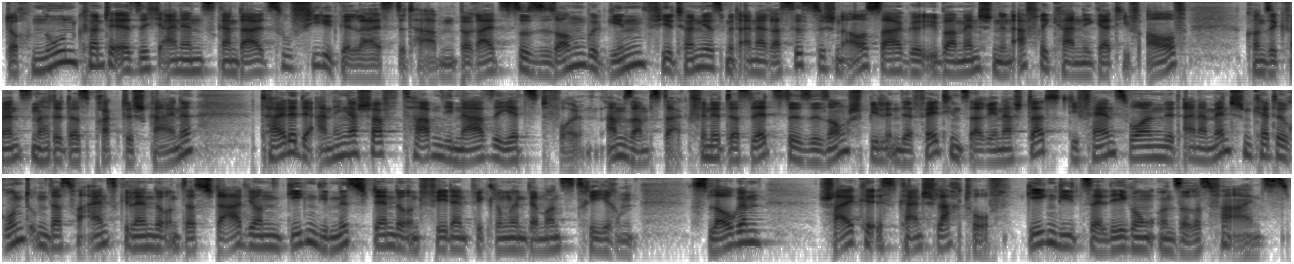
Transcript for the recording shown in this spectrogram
doch nun könnte er sich einen Skandal zu viel geleistet haben. Bereits zu Saisonbeginn fiel Tönnies mit einer rassistischen Aussage über Menschen in Afrika negativ auf. Konsequenzen hatte das praktisch keine. Teile der Anhängerschaft haben die Nase jetzt voll. Am Samstag findet das letzte Saisonspiel in der Feldins Arena statt. Die Fans wollen mit einer Menschenkette rund um das Vereinsgelände und das Stadion gegen die Missstände und Fehlentwicklungen demonstrieren. Slogan Schalke ist kein Schlachthof gegen die Zerlegung unseres Vereins.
